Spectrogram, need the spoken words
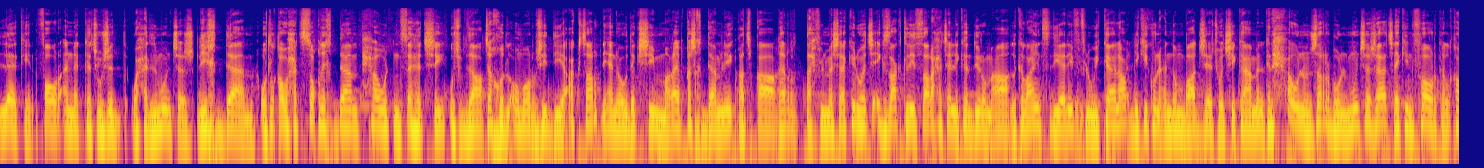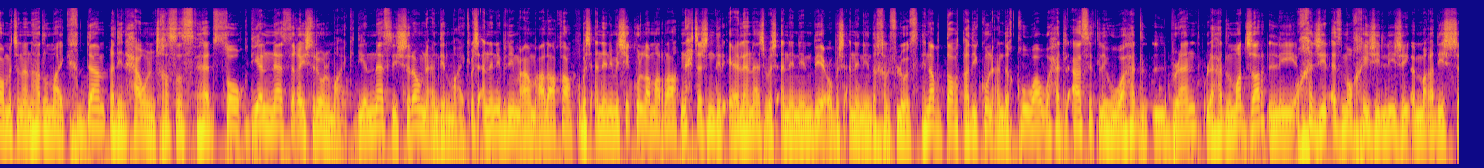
لكن فور أنك كتوجد واحد المنتج اللي خدام وتلقى واحد السوق اللي خدام حاول تنسى هذا الشيء وتبدأ تاخذ الأمور بجدية أكثر لأنه داك الشيء ما غيبقاش خدام ليك. غتبقى غير طيح في المشاكل وهذا الشيء exactly صراحة اللي كنديروا مع ال clients ديالي في الوكالة اللي كيكون عندهم budget وهذا الشيء كامل. كنحاولوا نجربوا المنتجات لكن فور كنلقاو مثلا هذا المايك خدام غادي نحاول نتخصص في هذا السوق ديال الناس اللي غيشريو المايك ديال الناس اللي شراو من عندي المايك. باش أنني نبني معاهم علاقة وباش أنني ماشي كل مرة نحتاج ندير إعلانات باش أنني نبيع وباش أنني ندخل فلوس. هنا بالضبط غادي يكون عندك قوة واحد ال asset اللي هو هذا ال brand ولا هذا المتجر اللي واخا تجي الأزمة واخا يجي اللي يجي ما غاديش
